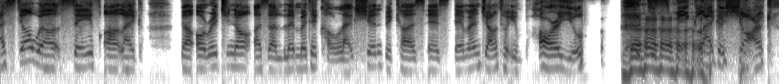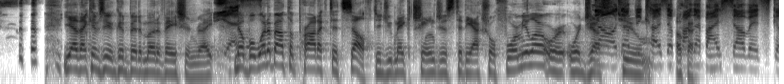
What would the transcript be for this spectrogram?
I still will save uh, like the original as a limited collection because it's Daymond John to empower you to speak like a shark. yeah, that gives you a good bit of motivation, right? No, but what about the product itself? Did you make changes to the actual formula or or just no, to no, because the Okay. product by itself is good.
